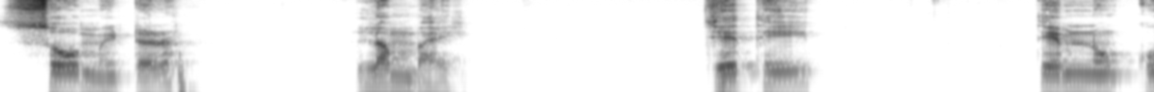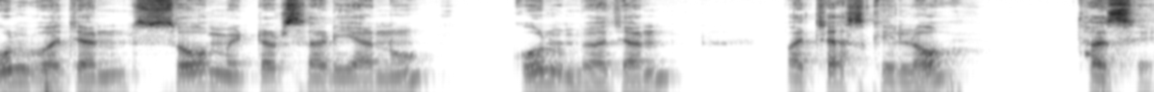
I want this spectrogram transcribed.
સો મીટર લંબાઈ. જેથી તેમનું કુલ વજન સો મીટર સળિયાનું કુલ વજન પચાસ કિલો થશે.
